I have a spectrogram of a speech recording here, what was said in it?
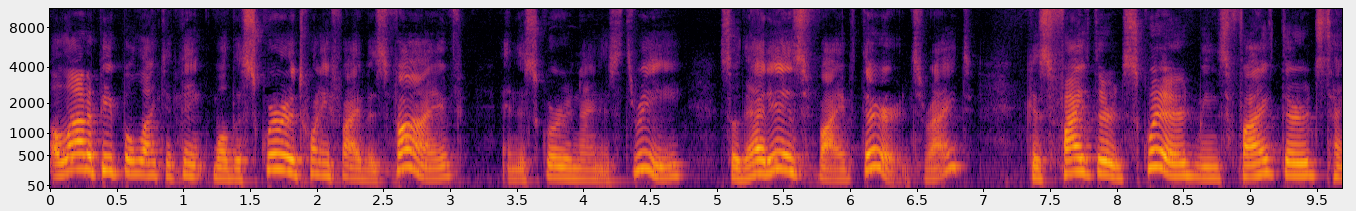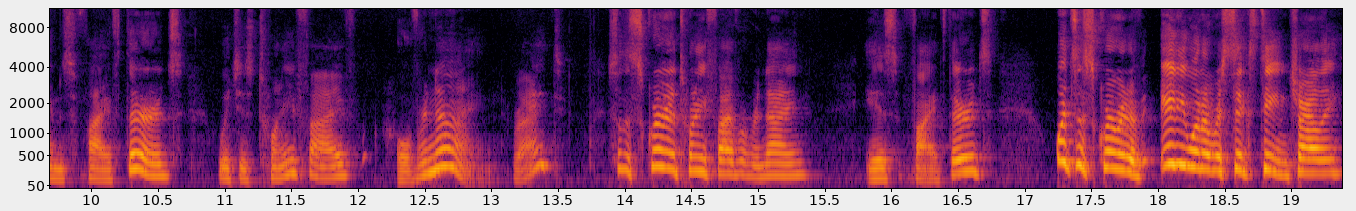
A lot of people like to think, well, the square root of 25 is 5, and the square root of 9 is 3, so that is 5 thirds, right? Because 5 thirds squared means 5 thirds times 5 thirds, which is 25 over 9, right? So the square root of 25 over 9 is 5 thirds. What's the square root of 81 over 16, Charlie?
